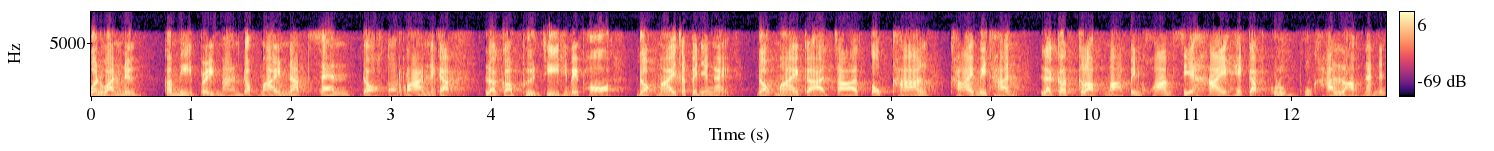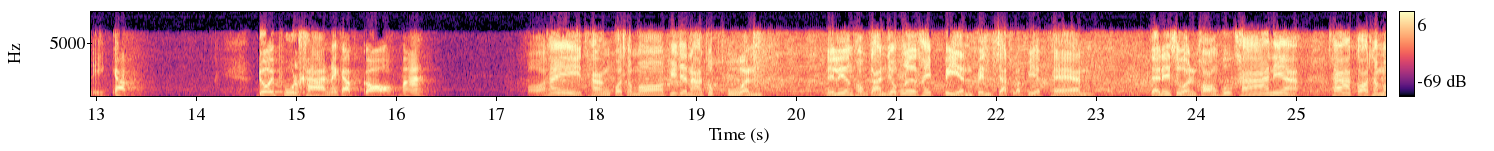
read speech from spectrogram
วันวันๆหนึ่งก็มีปริมาณดอกไม้นับแสนดอกต่อร้านนะครับ แล้วก็พื้นที่ที่ไม่พอ ดอกไม้จะเป็นยังไง ดอกไม้ก็อาจจะตกค้างขายไม่ทัน แล้วก็กลับมาเป็นความเสียหายให้กับกลุ่มผู้ค้าเหล่านั้นนั่นเองครับ โดยผู้ค้านะครับก็ออกมา ขอให้ทางกทมพิจารณาทบทวน ในเรื่องของการยกเลิกให้เปลี่ยนเป็นจัดระเบียบแทน แต่ในส่วนของผู้ค้าเนี่ย ถ้ากรทม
